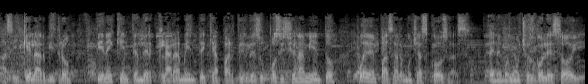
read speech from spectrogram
Así que el árbitro tiene que entender claramente que a partir de su posicionamiento pueden pasar muchas cosas. Tenemos muchos goles hoy,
